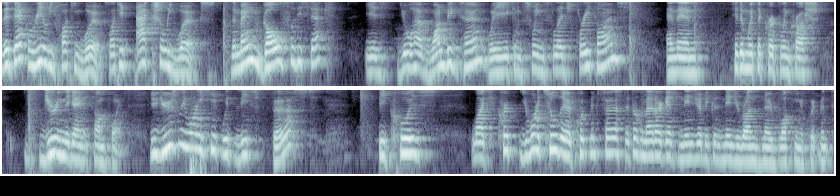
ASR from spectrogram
the deck really fucking works. Like it actually works. The main goal for this deck is you'll have one big turn where you can swing Sledge three times and then hit him with a crippling crush during the game at some point. You usually want to hit with this first because like you want to kill their equipment first. It doesn't matter against ninja because ninja runs no blocking equipment.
